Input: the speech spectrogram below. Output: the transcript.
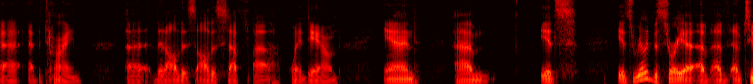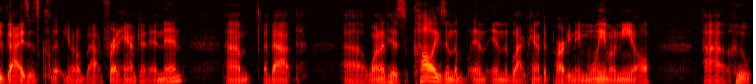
uh, at the time uh, that all this all this stuff uh, went down, and um, it's it's really the story of, of of two guys. It's you know about Fred Hampton, and then um, about uh, one of his colleagues in the in, in the Black Panther Party named William O'Neal, uh, who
